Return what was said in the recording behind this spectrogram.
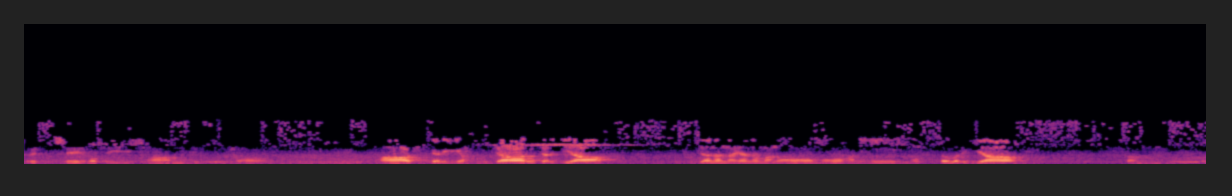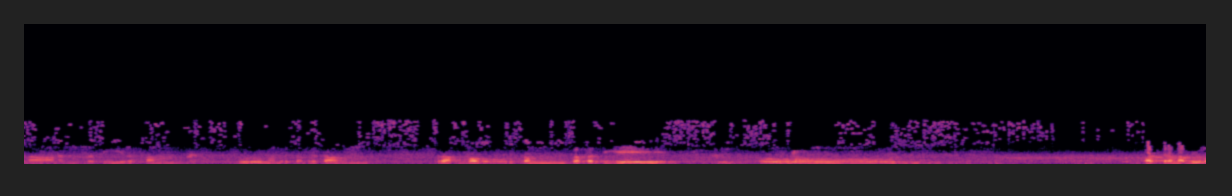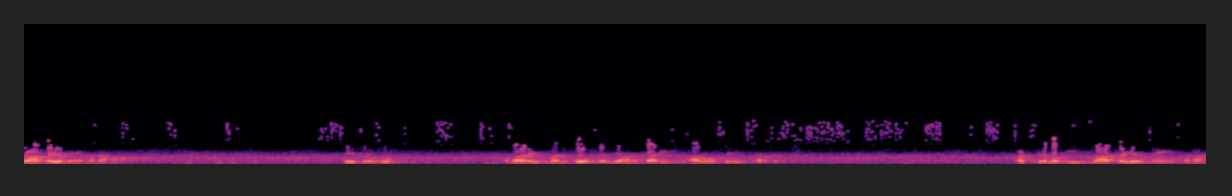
शान्तिभूषा आश्चर्यम् चारुचर्याम्। जननयनमनोमोहनी मुक्तवर्या सम्पूर्णानन्दतीर्थम् गुरुममृतमृतम् ब्रह्ममुहूर्तम् प्रपद्ये। ओ भद्रमपि वातय में मन। हे प्रभु, हमारे मन को कल्याणकारी भावों से भर देते भद्रमपि वातय में मना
